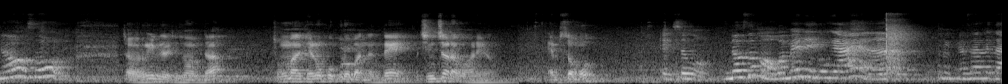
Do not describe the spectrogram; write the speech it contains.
No, so. 자 형님들 죄송합니다 정말 대놓고 물어봤는데 진짜라고 하네요 em so một em số một No số 1 qua mấy đi cô gái à. 감사합니다.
